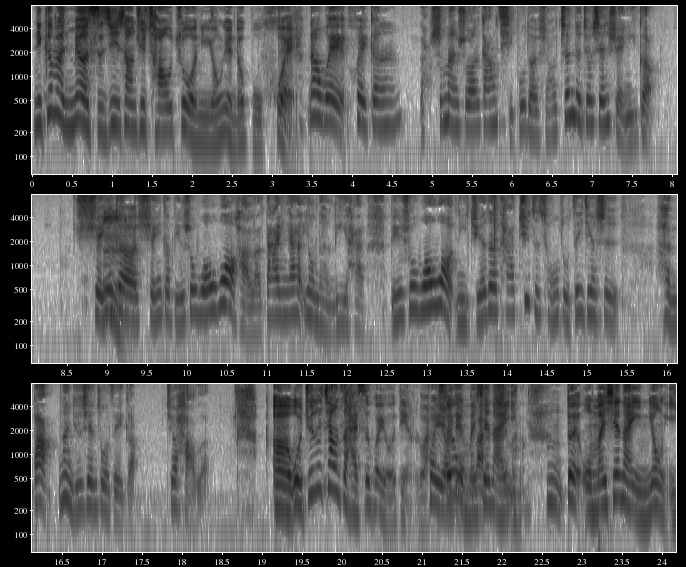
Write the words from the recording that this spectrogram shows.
你根本没有实际上去操作，你永远都不会。那我也会跟老师们说，刚起步的时候，真的就先选一个，选一个，嗯、选一个，比如说 Whoa Whoa 好了，大家应该用的很厉害。比如说 Whoa Whoa，你觉得它句子重组这件事很棒，那你就先做这个就好了。呃，我觉得这样子还是会有点乱，会有点乱，所以我们先来引，嗯，对，我们先来引用一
